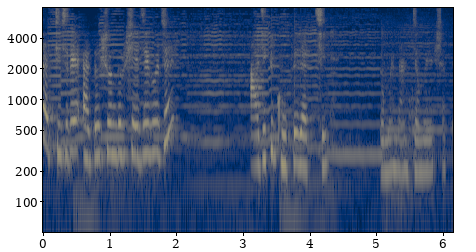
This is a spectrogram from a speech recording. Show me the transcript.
যাচ্ছিস রে? এত সুন্দর সেজে গুজে। আজ একটু ঘুরতে যাচ্ছি তোমার নাচ জামাইয়ের সাথে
